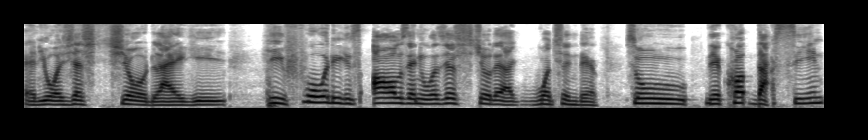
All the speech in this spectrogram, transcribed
and he was just chilled. Like he he folded his arms and he was just chilled, like watching them. So they cropped that scene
